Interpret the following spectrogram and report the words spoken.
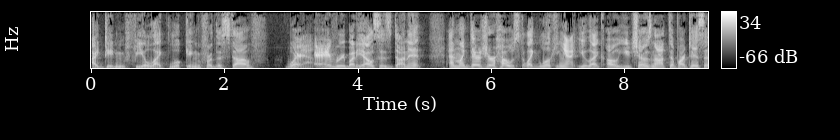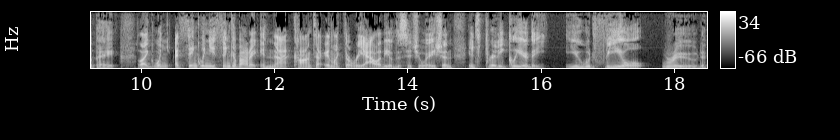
"I didn't feel like looking for the stuff where Yeah. everybody else has done it." And like, there's your host, like looking at you, like, "Oh, you chose not to participate." Like when I think when you think about it in that context, in like the reality of the situation, it's pretty clear that you would feel rude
